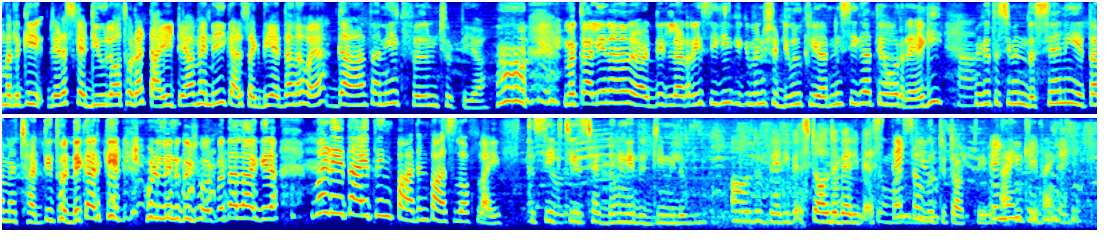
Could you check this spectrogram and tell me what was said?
ਮਤਲਬ ਕਿ ਜਿਹੜਾ ਸਕੇਡਿਊਲ ਆ ਉਹ ਥੋੜਾ ਟਾਈਟ ਆ ਮੈਂ ਨਹੀਂ ਕਰ ਸਕਦੀ ਐਦਾਂ ਦਾ ਹੋਇਆ। ਗਾਣਾ ਤਾਂ ਨਹੀਂ ਇੱਕ ਫਿਲਮ ਛੁੱਟੀ ਆ। ਮੈਂ ਕੱਲ੍ਹ ਹੀ ਇਹਨਾਂ ਨਾਲ ਲੜਦੀ ਲੜ ਰਹੀ ਸੀਗੀ ਕਿਉਂਕਿ ਮੈਨੂੰ ਸ਼ਡਿਊਲ ਕਲੀਅਰ ਨਹੀਂ ਸੀਗਾ ਤੇ ਉਹ ਰਹਿ ਗਈ। ਮੈਂ ਕਿਹਾ ਤੁਸੀਂ ਮੈਨੂੰ ਦੱਸਿਆ ਨਹੀਂ ਇਹ ਤਾਂ ਮੈਂ ਛੱਡਤੀ ਤੁਹਾਡੇ ਕਰਕੇ। ਹੁਣ ਮੈਨੂੰ ਕੁਝ ਹੋਰ ਪਤਾ ਲੱਗ ਗਿਆ। ਬਟ ਇਹ ਤਾਂ I think part and parcel of life ਤੁਸੀਂ ਇੱਕ ਚੀਜ਼ ਛੱਡੋਗੇ ਦੂਜੀ ਮਿਲੂਗੀ। All the very best all the very best so much. So good to talk to you. Thank you,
